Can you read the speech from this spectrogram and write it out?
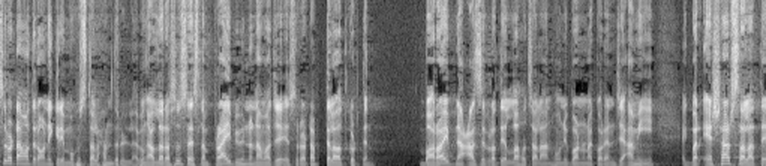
সুরাটা আমাদের অনেকেরই মুখস্থ, আলহামদুলিল্লাহ। এবং আল্লাহ রাসুল্লাহ ইসলাম প্রায় বিভিন্ন নামাজে এই সুরাটা তেলাওয়াত করতেন। বারা ইবনা আজেব রাদি আল্লাহ চালান উনি বর্ণনা করেন যে, আমি একবার এশার সালাতে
